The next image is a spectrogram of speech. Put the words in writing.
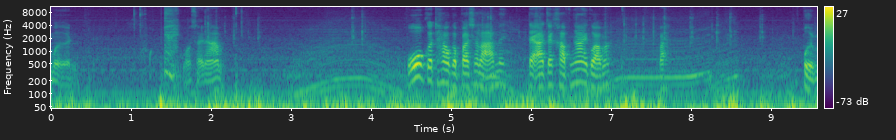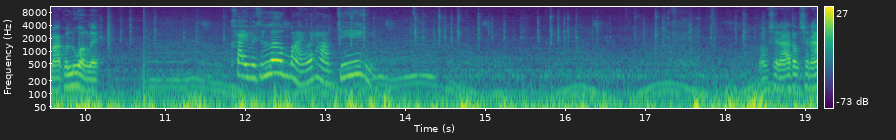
หมื่น มอใส่น้ำโอ้ก็เท่ากับปลาฉลามเลย แต่อาจจะขับง่ายกว่ามั้งไปเปิดมาก็ล่วงเลย ใครมันจะเริ่มใหม่วะถามจริงต้องชนะต้องชนะ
